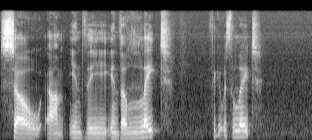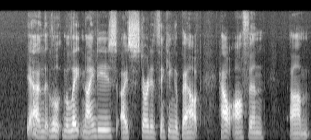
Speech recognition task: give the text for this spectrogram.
So um, in the in the late, I think it was the late, yeah, in the, in the late 90s, I started thinking about how often um,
